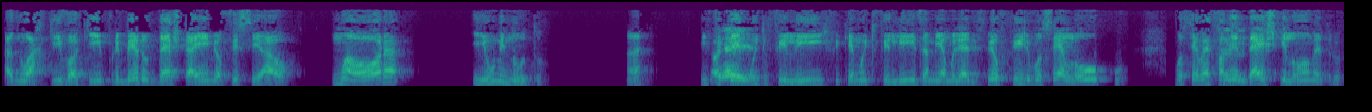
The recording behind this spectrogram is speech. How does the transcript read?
ah, no arquivo aqui. Primeiro 10 km oficial. Uma hora e um minuto. Né? E fiquei muito feliz, fiquei muito feliz. A minha mulher disse: Meu filho, você é louco. Você vai fazer 10 quilômetros.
